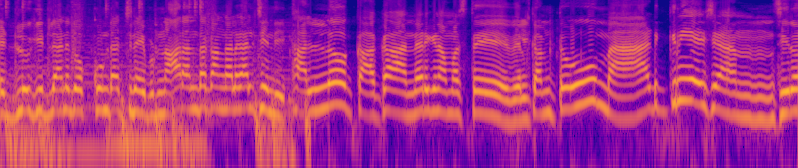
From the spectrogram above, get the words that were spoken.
ఎడ్లు గిడ్లు అని దొక్కుంటూ వచ్చినాయి. ఇప్పుడు నారంతా కంగాలు కలిసింది హలో కాక అందరికి నమస్తే. Welcome to mad creation hero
